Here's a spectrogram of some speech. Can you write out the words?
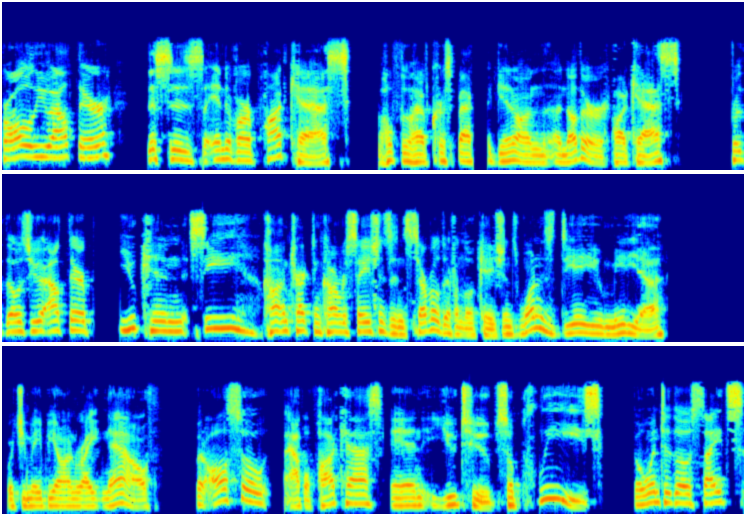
for all of you out there, this is the end of our podcast. Hopefully, we'll have Chris back again on another podcast. For those of you out there, you can see contracting conversations in several different locations. One is DAU Media, which you may be on right now, but also Apple Podcasts and YouTube. So please go into those sites,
